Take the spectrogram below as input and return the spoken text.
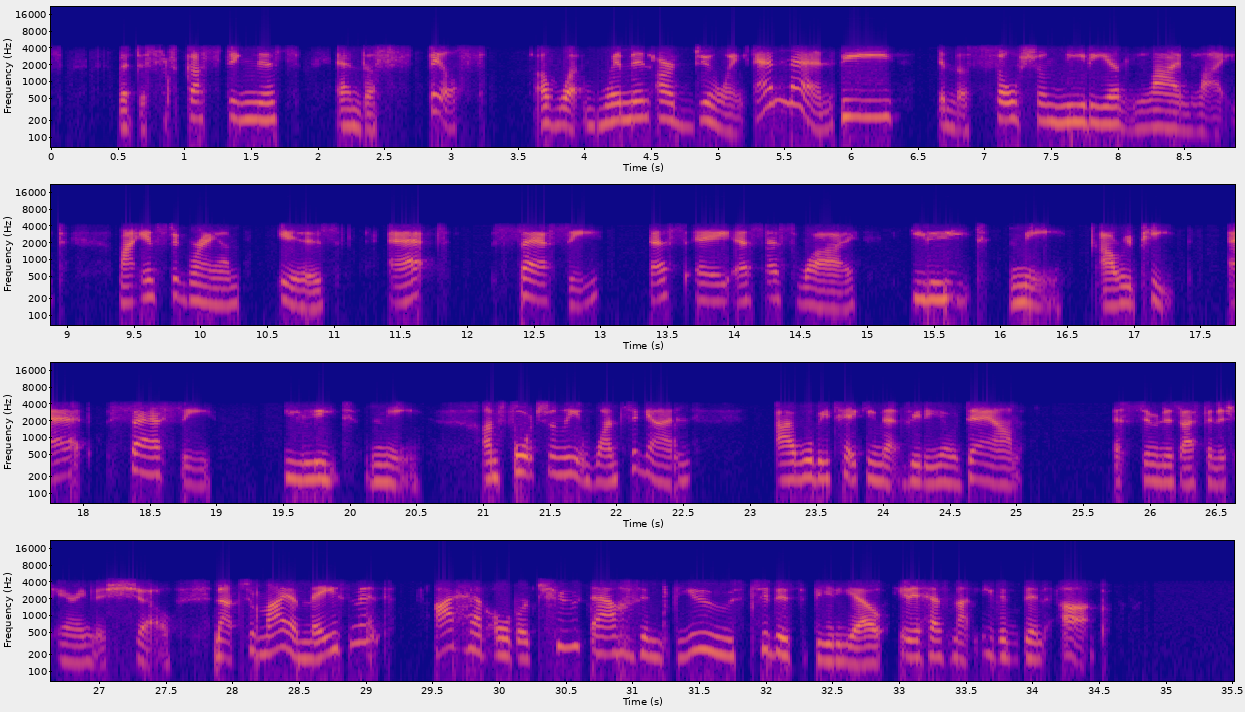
the disgustingness, and the filth of what women are doing and men be in the social media limelight. My Instagram is at sassy, S A S S Y, elite me. I'll repeat, at sassy, elite me. Unfortunately, once again, I will be taking that video down as soon as I finish airing this show. Now, to my amazement, I have over 2,000 views to this video. and It has not even been up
